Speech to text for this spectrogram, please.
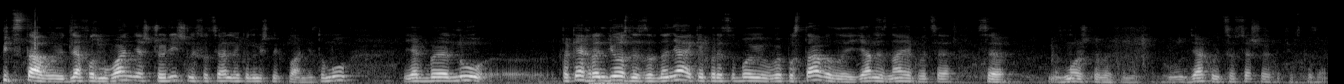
підставою для формування щорічних соціально-економічних планів. Тому якби, ну, таке грандіозне завдання, яке перед собою ви поставили, я не знаю, як ви це все зможете виконати. Ну, дякую, це все, що я хотів сказати.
